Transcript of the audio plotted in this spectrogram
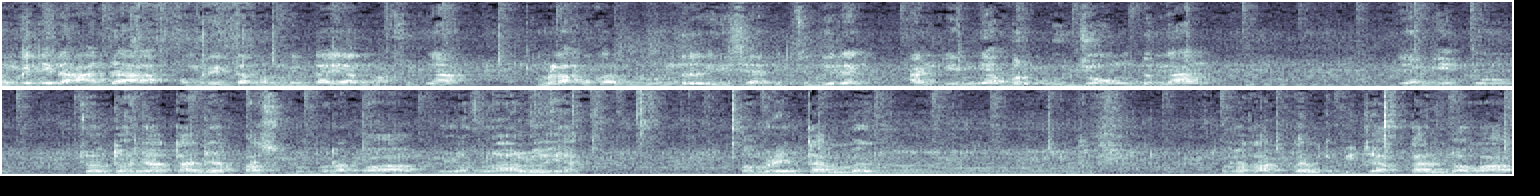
mungkin tidak ada pemerintah-pemerintah yang maksudnya melakukan blunder inisiatif sendiri yang akhirnya berujung dengan yang itu. Contoh nyatanya pas beberapa bulan lalu ya, pemerintah men- menetapkan kebijakan bahwa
